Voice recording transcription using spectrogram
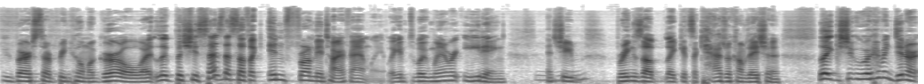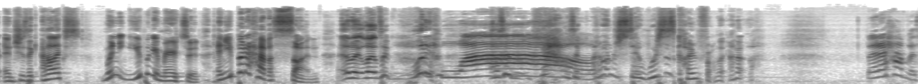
you better start become a girl, right? Like, but she says that stuff like in front of the entire family, like when we're eating, and she Mhm. brings up like it's a casual conversation. Like she, we were having dinner, and she's like, Alex, when you get married soon, and you better have a son. And like, like, it's like what? Wow. I was like, yeah, I was like, I don't understand. Where's this coming from? Like, I don't. Better have a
